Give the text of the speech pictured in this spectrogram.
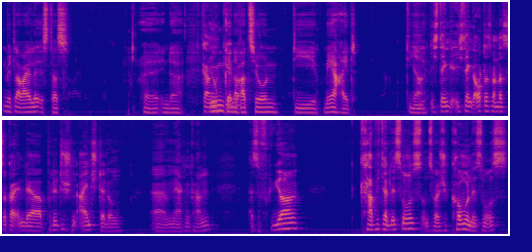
mittlerweile ist das äh, in der Gang jungen Generation die Mehrheit. Die ja, ich denke, ich denke auch, dass man das sogar in der politischen Einstellung äh, merken kann. Also früher Kapitalismus und zum Beispiel Kommunismus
